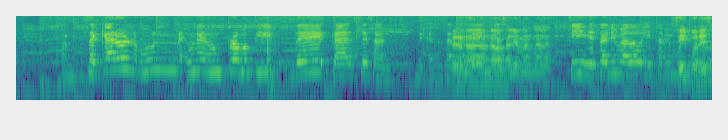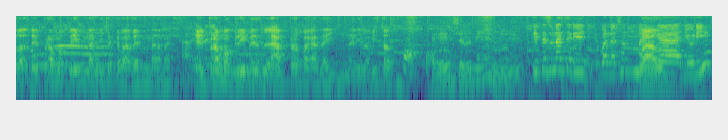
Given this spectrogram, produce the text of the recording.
Ah, sacaron un, una- un promo clip de K-Cesan. De K-Cesan. Pero la no, no salió más nada. Sí, está animado y está bien Sí, bonito. por eso, del promo clip no han dicho que va a haber nada más. Ah, El promo clip es la propaganda y nadie lo ha visto. Eh, se ve bien, Que esta es una serie, bueno, es un Wow. manga Yuri.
